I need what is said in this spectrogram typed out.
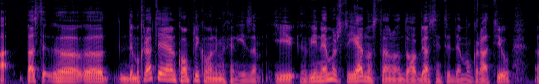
Pa, pa ste, uh, uh, demokratija je jedan komplikovani mehanizam i vi ne možete jednostavno da objasnite demokratiju uh,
